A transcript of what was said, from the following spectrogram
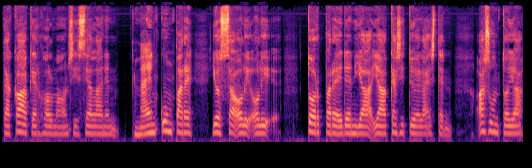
Tämä Kaakerholma on siis sellainen mäen kumpare, jossa oli, oli torppareiden ja, ja käsityöläisten asuntoja,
